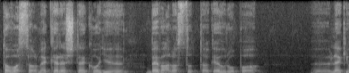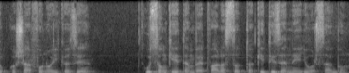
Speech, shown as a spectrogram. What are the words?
tavasszal megkerestek, hogy beválasztottak Európa legjobb kosárfonói közé. 22 embert választottak ki 14 országban.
